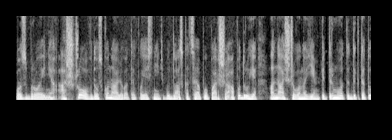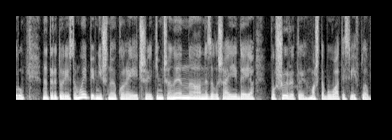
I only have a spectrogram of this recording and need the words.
озброєння. А що вдосконалювати? Поясніть, будь ласка, це по-перше. А по-друге, а нащо воно їм підтримувати диктатуру на території самої північної Кореї? Чи Кім Чен Ын не залишає ідея поширити, масштабувати свій вплив?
